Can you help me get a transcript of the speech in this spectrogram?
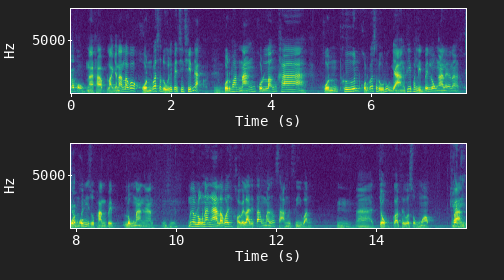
ครับผม นะครับ หลังจากนั้นเราก็ขนวัสดุที่เป็นชิ้นๆเนี่ยอืมขนผนังขนหลังคา ขนพื้นขนวัสดุทุกอย่างที่ผลิตไว้ในโรงงานแล้วนะขครับนผมไปที่สุพรรณไปลงหน้างาน อือฮึเมื่อลงหน้างานเราก็ขอเวลาติดตั้งประมาณสักสามถึงสี่วัน อืม อ่าจบก็ถือว่าส่งมอบ แค่บ้านนี้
